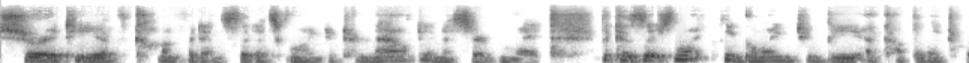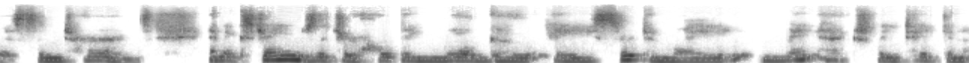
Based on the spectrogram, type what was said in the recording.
surety of confidence that it's going to turn out in a certain way, because there's likely going to be a couple of twists and turns. An exchange that you're hoping will go a certain way may actually take an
